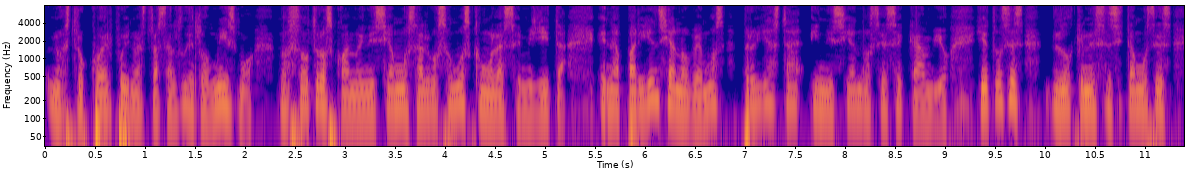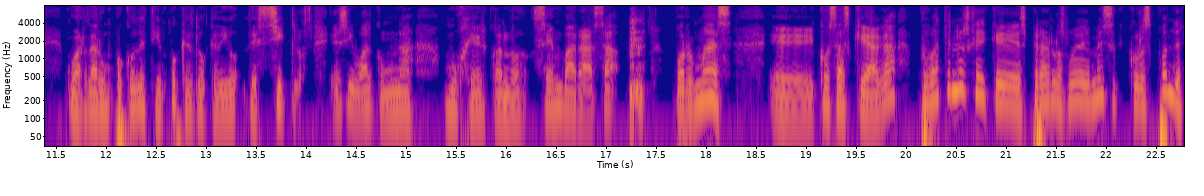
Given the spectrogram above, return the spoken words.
Nuestro cuerpo y nuestra salud es lo mismo nosotros cuando iniciamos algo somos como la semillita. En apariencia no vemos, pero ya está iniciándose ese cambio. Y entonces lo que necesitamos es guardar un poco de tiempo, que es lo que digo de ciclos. Es igual como una mujer cuando se embaraza, por más eh, cosas que haga, pues va a tener que, esperar los nueve meses que corresponden,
